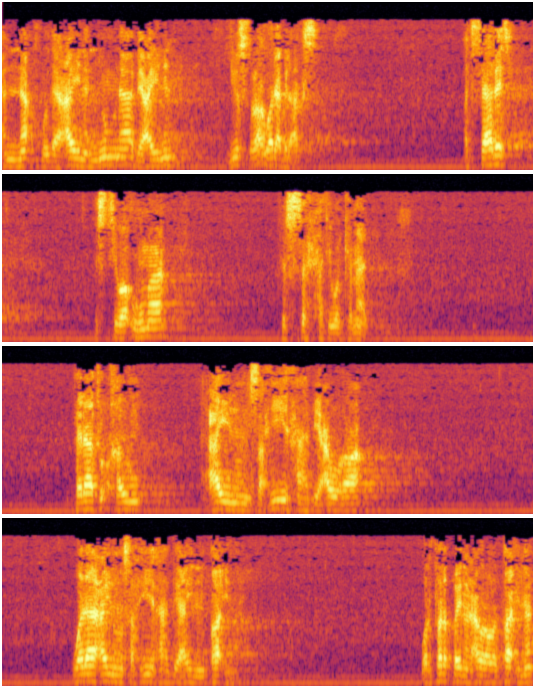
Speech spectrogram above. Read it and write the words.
أن نأخذ عينا يمنى بعين يسرى ولا بالعكس. الثالث استواؤهما في الصحة والكمال. فلا تؤخذ عين صحيحة بعوراء ولا عين صحيحة بعين قائمة. والفرق بين العورة والقائمة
